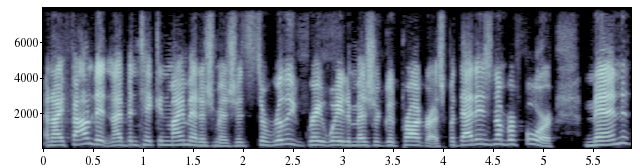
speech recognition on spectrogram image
and I found it and I've been taking my measurements. It's a really great way to measure good progress. But that is number 4. Men,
